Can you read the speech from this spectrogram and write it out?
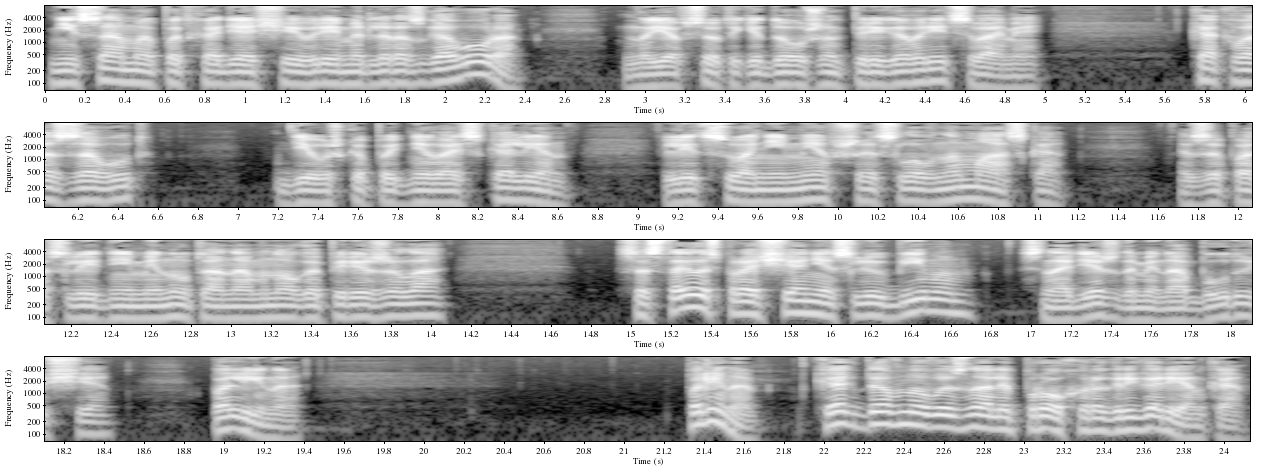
не самое подходящее время для разговора, но я все-таки должен переговорить с вами. Как вас зовут?» Девушка поднялась с колен, лицо онемевшее, словно маска. За последние минуты она много пережила. Состоялось прощание с любимым, с надеждами на будущее. Полина. Полина, как давно вы знали Прохора Григоренка?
